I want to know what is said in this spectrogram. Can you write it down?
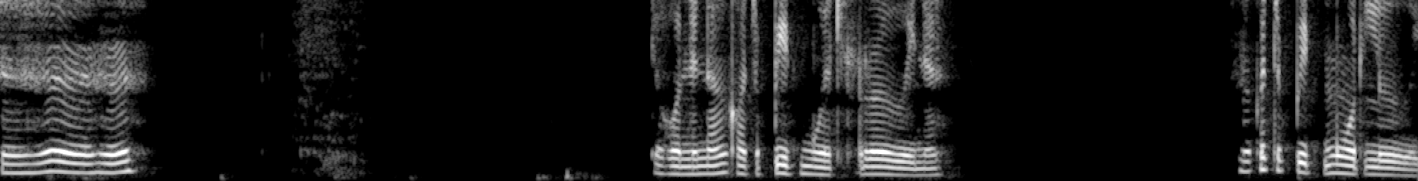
อือฮะแต่คนในนั้นเขาจะปิดหมดเลยนะ แล้วก็จะปิดหมดเลย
